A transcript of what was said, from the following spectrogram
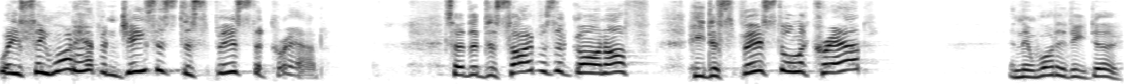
Well, you see, what happened? Jesus dispersed the crowd. So the disciples had gone off, he dispersed all the crowd, and then what did he do?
